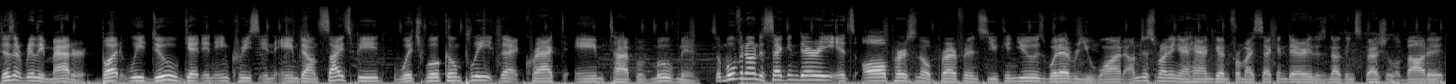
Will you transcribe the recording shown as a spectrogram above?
doesn't really matter. But we do get an increase in aim down sight speed, which will complete that cracked aim type of movement. So moving on to secondary, it's all personal preference. You can use whatever you want. I'm just running a handgun for my secondary. There's nothing special about it.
